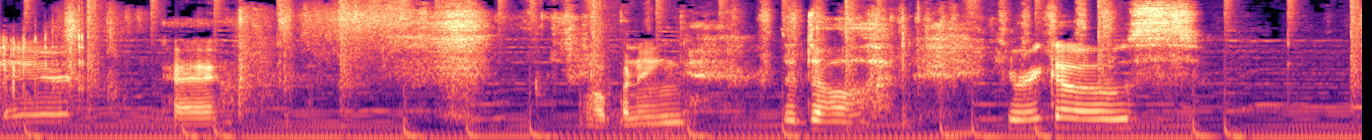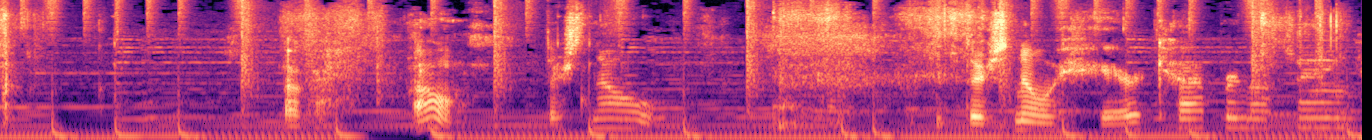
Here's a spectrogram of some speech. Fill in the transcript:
There. Okay. Opening the doll. Here it goes. Okay. Oh, there's no there's no hair cap or nothing.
